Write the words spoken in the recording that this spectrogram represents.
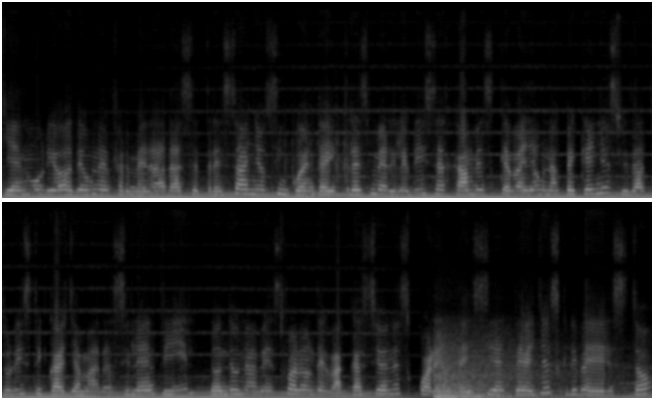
quien murió de una enfermedad hace 3 años 53. Mary le dice a James que vaya a una pequeña ciudad turística llamada Silent Hill, donde una vez fueron de vacaciones 47. Ella escribe esto.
